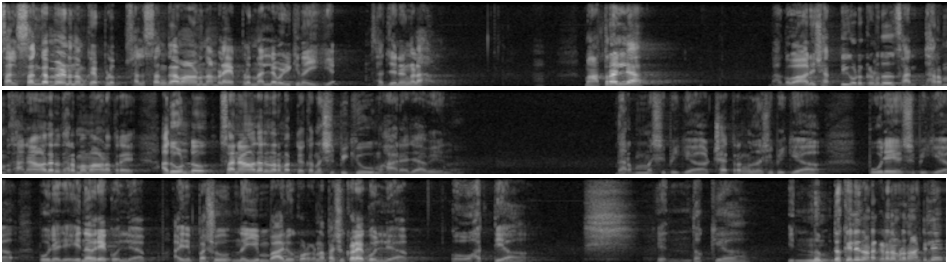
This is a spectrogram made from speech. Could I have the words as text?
സത്സംഗം വേണം നമുക്ക് എപ്പോഴും സത്സംഗമാണ് നമ്മളെ എപ്പോഴും നല്ല വഴിക്ക് നയിക്കുക. സജ്ജനങ്ങളാ. മാത്രമല്ല ഭഗവാന് ശക്തി കൊടുക്കുന്നത് ധർമ്മ സനാതനധർമ്മമാണത്രേ. അതുകൊണ്ട് സനാതനധർമ്മത്തെയൊക്കെ നശിപ്പിക്കൂ മഹാരാജാവേ എന്ന്. ധർമ്മം നശിപ്പിക്കുക ക്ഷേത്രങ്ങൾ നശിപ്പിക്കുക പൂജ നശിപ്പിക്കുക പൂജ ചെയ്യുന്നവരെ കൊല്ലുക അതിന് പശു നെയ്യും പാലും കൊടുക്കുന്ന പശുക്കളെ കൊല്ലുക ഗോഹത്യ. എന്തൊക്കെയാ? ഇന്നും ഇതൊക്കെയല്ലേ നടക്കണം നമ്മുടെ നാട്ടിൽ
